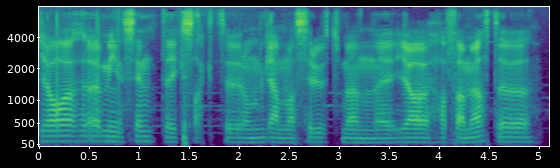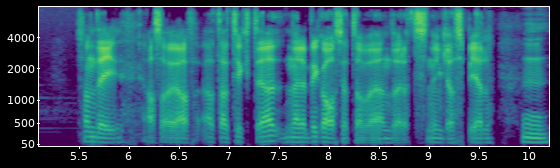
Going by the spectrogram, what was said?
Ja, jag minns inte exakt hur de gamla ser ut, men eh, jag har för mig att det som dig, alltså jag, att jag tyckte när det begav sig att de var ändå rätt snygga spel. Mm.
